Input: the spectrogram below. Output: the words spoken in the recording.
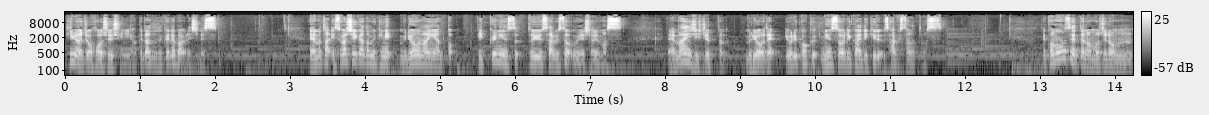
日々の情報収集に役立ててくれば嬉しいです。また、忙しい方向けに無料 LINE アット、ピックニュースというサービスを運営しております。毎日10分無料でより濃くニュースを理解できるサービスとなっています。でこの音声というのはもちろん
